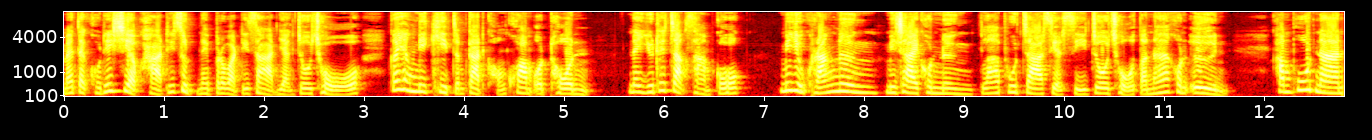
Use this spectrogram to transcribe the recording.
แม้แต่คนที่เฉียบขาดที่สุดในประวัติศาสตร์อย่างโจโฉก็ยังมีขีดจำกัดของความอดทน ในยุทธจักรสามก๊กมีอยู่ครั้งหนึ่งมีชายคนหนึ่งกล้าพูดจาเสียดสีโจโฉต่อหน้าคนอื่น คำพูดนั้น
